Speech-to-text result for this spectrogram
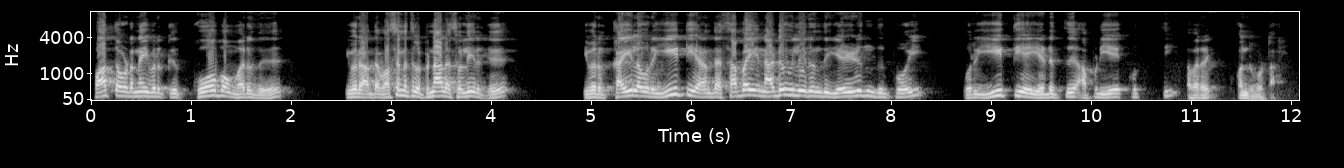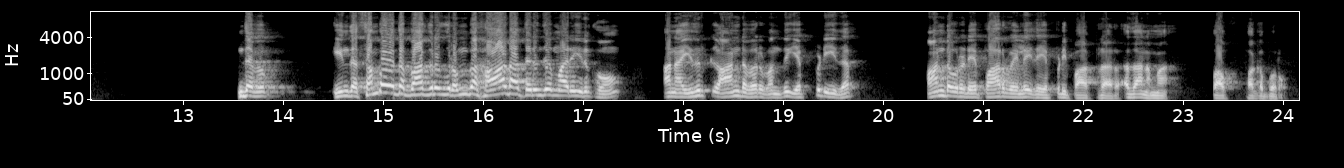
பார்த்த உடனே இவருக்கு கோபம் வருது. இவர் அந்த வசனத்துல பின்னால சொல்லியிருக்கு இவர் கையில ஒரு ஈட்டி அந்த சபை நடுவில் இருந்து எழுந்து போய் ஒரு ஈட்டியை எடுத்து அப்படியே குத்தி அவரை கொண்டு போட்டார். இந்த இந்த சம்பவத்தை பார்க்கறதுக்கு ரொம்ப ஹார்டா தெரிஞ்ச மாதிரி இருக்கும். ஆனா இதற்கு ஆண்டவர் வந்து எப்படி இதை ஆண்டவருடைய பார்வையில இதை எப்படி பார்க்குறாரு? அதான் நம்ம பா- பார்க்க போறோம்.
